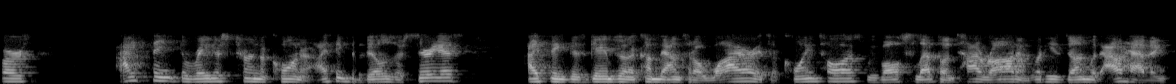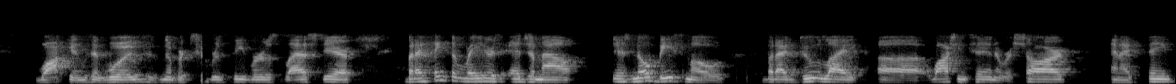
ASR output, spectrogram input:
first. I think the Raiders turn the corner. I think the Bills are serious. I think this game's going to come down to the wire. It's a coin toss. We've all slept on Tyrod and what he's done without having Watkins and Woods, his number two receivers last year. But I think the Raiders edge them out. There's no beast mode, but I do like uh, Washington and Richard, and I think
